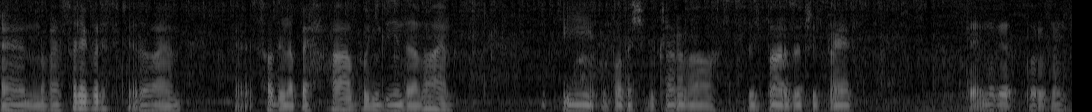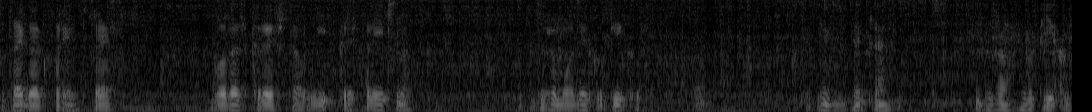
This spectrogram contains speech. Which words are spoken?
E, dodawałem soli akwarystycznej, dodawałem e, sody na pH, bo nigdy nie dodawałem. I woda się wyklarowała. Dość bardzo czysta jest. Tutaj mogę porównać do tego akwarium, tutaj jest woda jest krystali, krystaliczna. Dużo młodych gupików. Jak zwykle. Dużo gupików.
